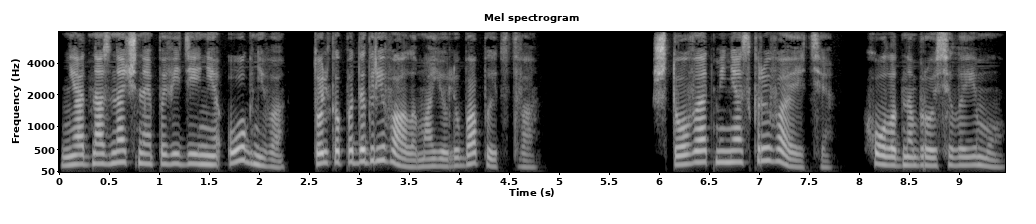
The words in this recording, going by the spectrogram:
Неоднозначное поведение Огнева только подогревало мое любопытство. «Что вы от меня скрываете?» — холодно бросила ему.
